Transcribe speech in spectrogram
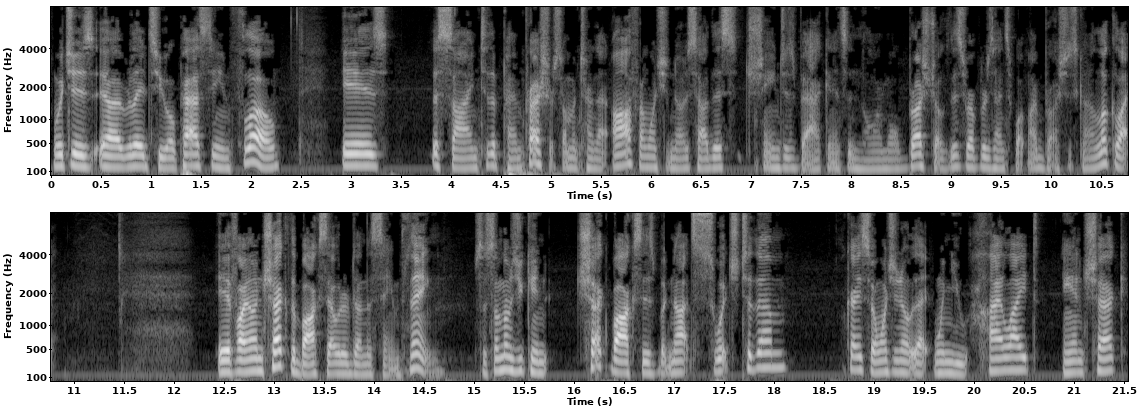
which is uh, related to opacity and flow, is assigned to the pen pressure. So I'm going to turn that off. I want you to notice how this changes back and it's a normal brush stroke. This represents what my brush is going to look like. If I uncheck the box, that would have done the same thing. So sometimes you can check boxes but not switch to them. Okay, so I want you to know that when you highlight and check,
